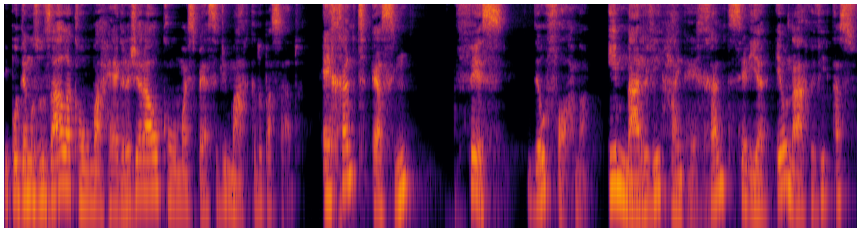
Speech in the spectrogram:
e podemos usá-la como uma regra geral, como uma espécie de marca do passado. Errant é assim, fez, deu forma. Im narvi hein echant seria eu narvi as.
